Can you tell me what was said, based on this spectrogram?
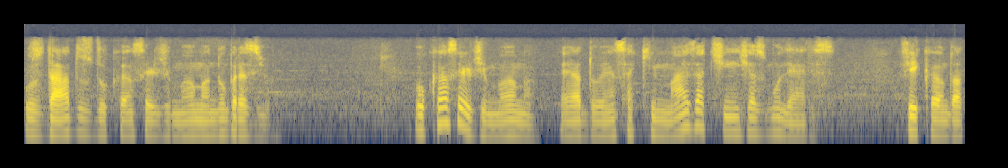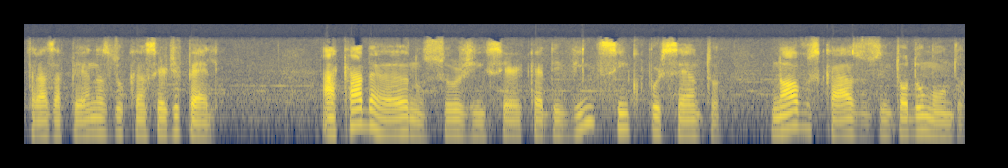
Os dados do câncer de mama no Brasil. O câncer de mama é a doença que mais atinge as mulheres, ficando atrás apenas do câncer de pele. A cada ano surgem cerca de 25% novos casos em todo o mundo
